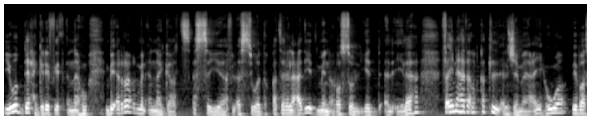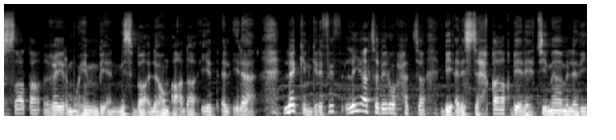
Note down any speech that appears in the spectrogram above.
يوضح جريفيث أنه بالرغم من أن غاتس السياف الأسود قتل العديد من رسل يد الإله فإن هذا القتل الجماعي هو ببساطة غير مهم بالنسبة لهم أعضاء يد الإله. لكن جريفيث لا يعتبر حتى بالاستحقاق بالاهتمام الذي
